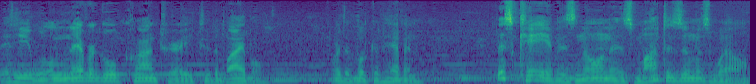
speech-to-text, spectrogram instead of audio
that he will never go contrary to the Bible or the Book of Heaven. This cave is known as Montezuma's Well,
